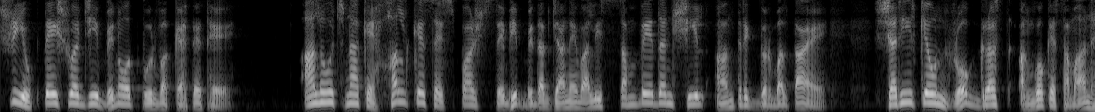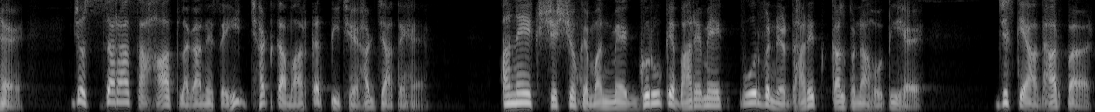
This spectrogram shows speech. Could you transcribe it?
श्री युक्तेश्वर जी विनोद पूर्वक कहते थे, आलोचना के हल्के से स्पर्श से भी बिदक जाने वाली संवेदनशील आंतरिक दुर्बलताएँ शरीर के उन रोगग्रस्त अंगों के समान है, जो जरा सा हाथ लगाने से ही झटका मारकर पीछे हट जाते हैं। अनेक शिष्यों के मन में गुरु के बारे में एक पूर्व निर्धारित कल्पना होती है, जिसके आधार पर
